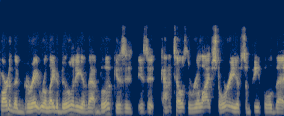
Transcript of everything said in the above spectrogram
part of the great relatability of that book is it is it kind of tells the real life story of some people that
